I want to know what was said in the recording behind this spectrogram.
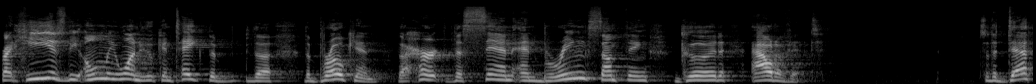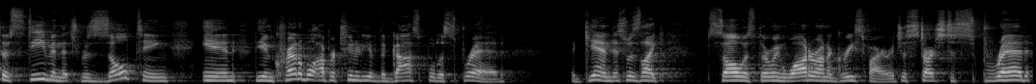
Right? He is the only one who can take the, the, the broken, the hurt, the sin, and bring something good out of it. So, the death of Stephen that's resulting in the incredible opportunity of the gospel to spread, again, this was like Saul was throwing water on a grease fire. It just starts to spread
